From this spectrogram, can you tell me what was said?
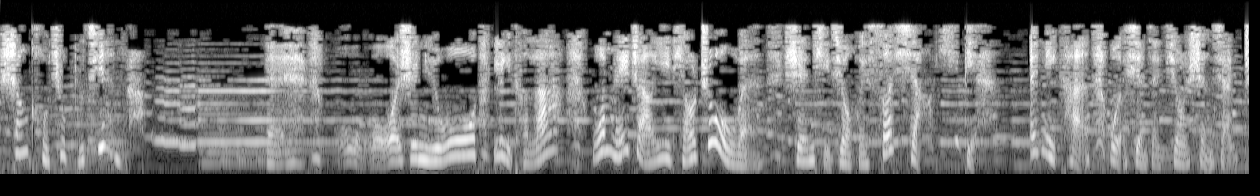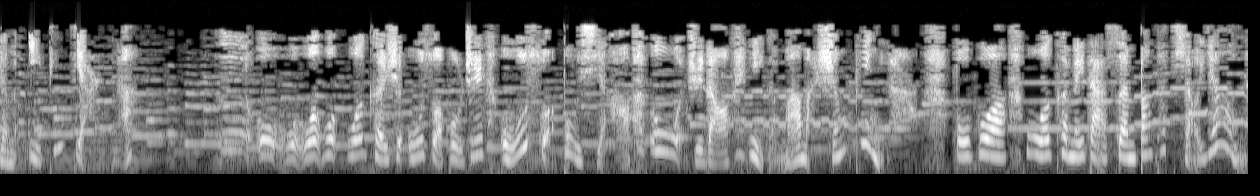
伤口就不见了。哎，我我是女巫丽特拉，我每长一条皱纹，身体就会缩小一点。哎，你看，我现在就剩下这么一丁点儿呢。嗯，我我我我我可是无所不知，无所不晓。我知道你的妈妈生病了，不过我可没打算帮她调药呢。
